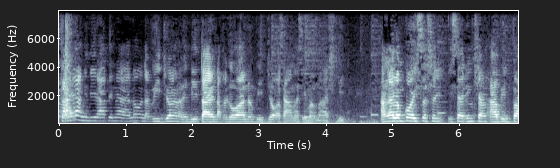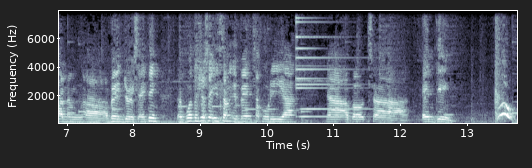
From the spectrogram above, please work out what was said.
Sayang, hindi natin na, ano, na video, ano, hindi tayo nakagawa ng video kasama si Ma'am Ashley. Ang alam ko, isa, siya, isa rin siyang avid fan ng ah, Avengers. I think, nagpunta siya sa isang event sa Korea na about sa Endgame. Woo!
